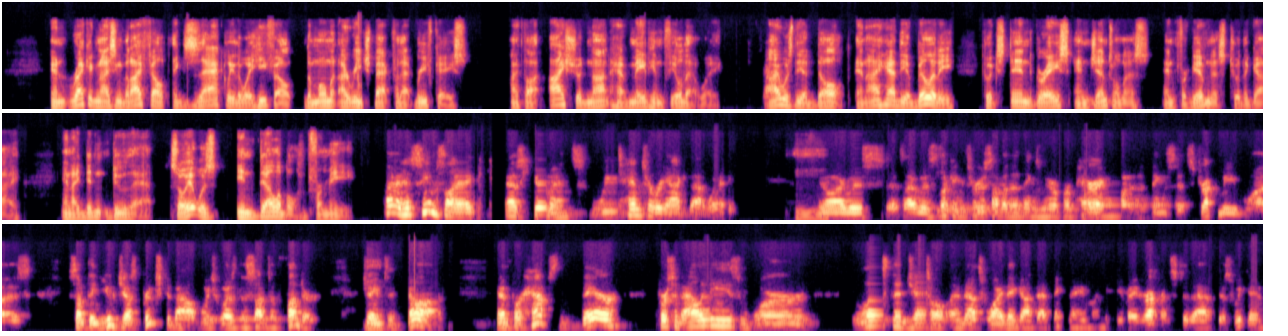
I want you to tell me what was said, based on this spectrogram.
and recognizing that I felt exactly the way he felt the moment I reached back for that briefcase, I thought I should not have made him feel that way. I was the adult and I had the ability to extend grace and gentleness and forgiveness to the guy. And I didn't do that. So it was indelible for me. And it seems like as humans, we tend to react that way. Mm-hmm. You know, I was as I was looking through some of the things we were preparing. One of the things that struck me was something you just preached about, which was the sons of thunder, James mm-hmm. and John, and perhaps their personalities were less than gentle, and that's why they got that nickname. I think you made reference to that this weekend.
